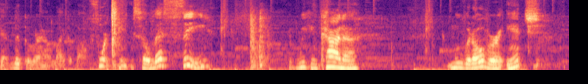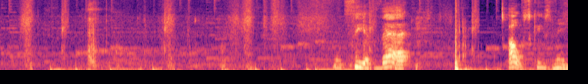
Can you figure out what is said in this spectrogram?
that look around like about 14. So let's see if we can kind of move it over an inch. See if that, oh, excuse me.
